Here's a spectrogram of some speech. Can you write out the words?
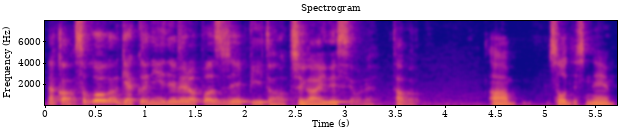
なんか、そこが逆にデベロッパーズ JP との違いですよね。多分。あ、そうですね。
